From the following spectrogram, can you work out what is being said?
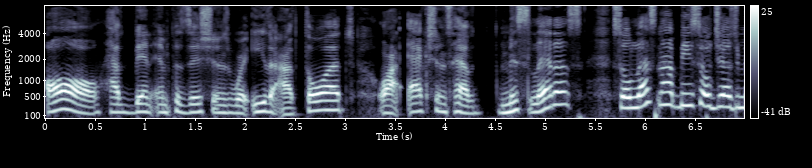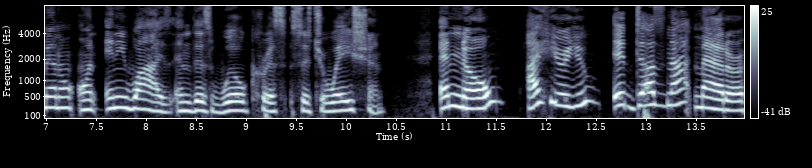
all have been in positions where either our thoughts or our actions have misled us. So let's not be so judgmental on any wise in this Will Chris situation. And no, I hear you. It does not matter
